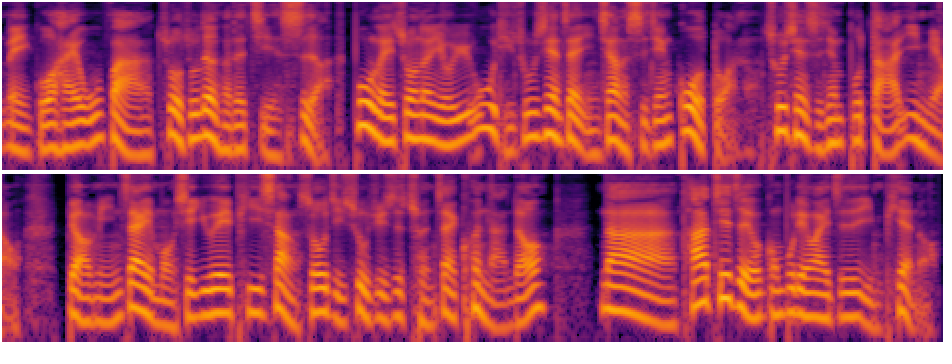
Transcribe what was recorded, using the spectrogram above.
美国还无法做出任何的解释啊。布雷说呢，由于物体出现在影像的时间过短，出现时间不达一秒，表明在某些 UAP 上收集数据是存在困难的哦。那他接着又公布另外一支影片哦。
